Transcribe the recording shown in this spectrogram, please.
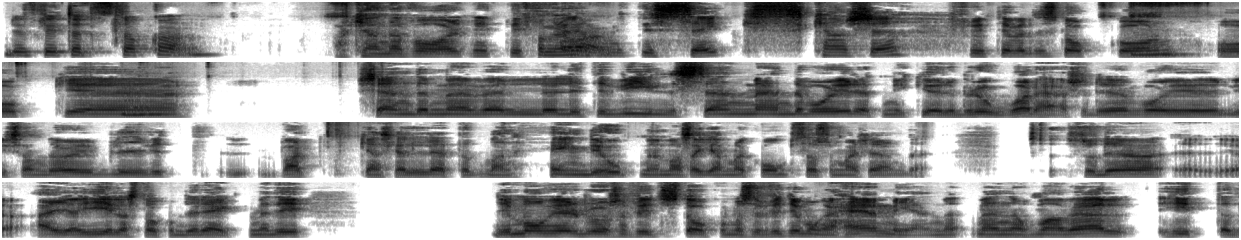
Du flyttade till Stockholm? vad kan det ha varit, 95, 96 kanske, flyttade jag väl till Stockholm mm. och eh, mm. Kände mig väl lite vilsen, men det var ju rätt mycket örebroar här så det, var ju liksom, det har ju blivit varit ganska lätt att man hängde ihop med en massa gamla kompisar som man kände. Så, det, jag, jag gillar Stockholm direkt, men det, det är många Örebro som flyttar till Stockholm och så flyttar många hem igen. Men om man väl hittat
